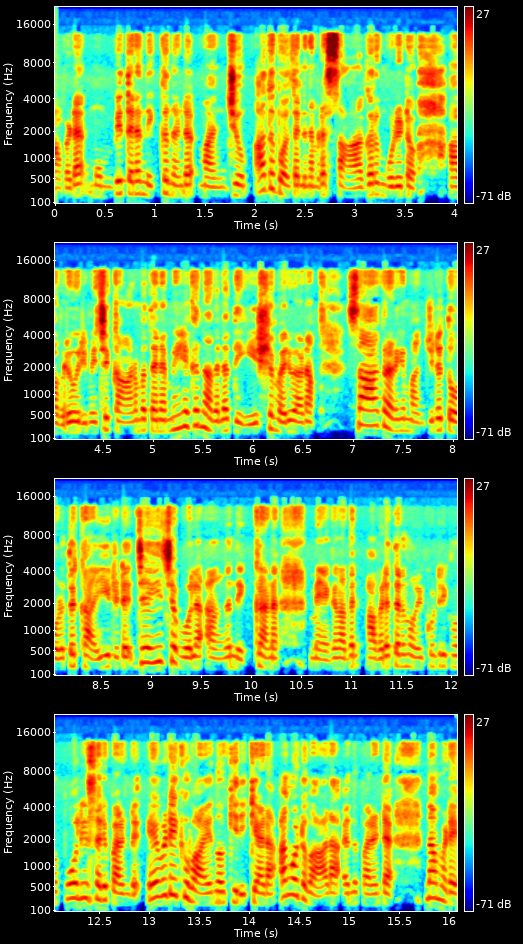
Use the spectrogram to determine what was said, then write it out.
അവിടെ മുമ്പിൽ തന്നെ നിൽക്കുന്നുണ്ട് മഞ്ജുവും അതുപോലെ തന്നെ നമ്മുടെ സാഗറും കൂടിട്ടോ അവരെ ഒരുമിച്ച് കാണുമ്പോൾ തന്നെ മേഘനാഥന്റെ ദേഷ്യം വരുവാണ്. സാഗർ ആണെങ്കിൽ മഞ്ജുവിന്റെ തോളത്ത് കൈയിട്ടിട്ട് ജയിച്ച പോലെ അങ്ങ് നിൽക്കുകയാണ് മേഘനാഥൻ അവരെ തന്നെ നോക്കിക്കൊണ്ടിരിക്കുമ്പോൾ പോലീസുകാർ പറഞ്ഞിട്ട് എവിടേക്ക് വായ നോക്കി ഇരിക്കാടാ? അങ്ങോട്ട് വാടാ എന്ന് പറഞ്ഞിട്ട് നമ്മുടെ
